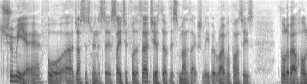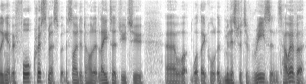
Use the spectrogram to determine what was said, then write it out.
Choo Mi-ae for uh, Justice Minister is slated for the 30th of this month, actually, but rival parties thought about holding it before Christmas, but decided to hold it later due to uh, what, what they call administrative reasons. However,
